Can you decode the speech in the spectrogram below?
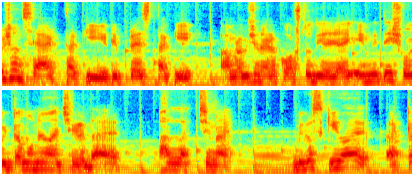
ভীষণ স্যাড থাকি ডিপ্রেস থাকি আমরা ভীষণ একটা কষ্ট দিয়ে যাই এমনিতেই শরীরটা মনে হয় ছেড়ে দেয়। ভালো লাগছে না। বিকজ কি হয় একটা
